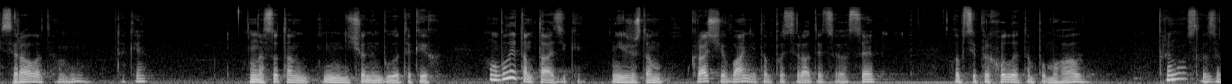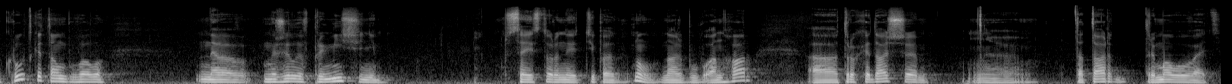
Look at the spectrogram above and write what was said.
стирала там, ну, таке. У нас то там нічого не було таких. Ну, були там тазики. Їх же ж там краще в ванні там постирати це все. Хлопці приходили, там допомагали. Приносили закрутки там бувало. Е, Ми жили в приміщенні. З цієї сторони, типу, ну, наш був ангар, а трохи далі е, татар тримав овець.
